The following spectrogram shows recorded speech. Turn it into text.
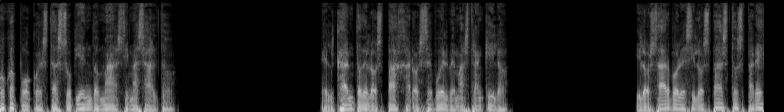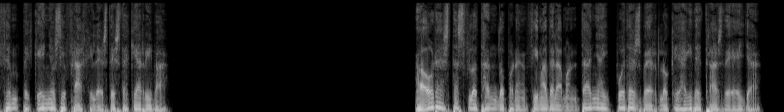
Poco a poco estás subiendo más y más alto. El canto de los pájaros se vuelve más tranquilo. Y los árboles y los pastos parecen pequeños y frágiles desde aquí arriba. Ahora estás flotando por encima de la montaña y puedes ver lo que hay detrás de ella.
